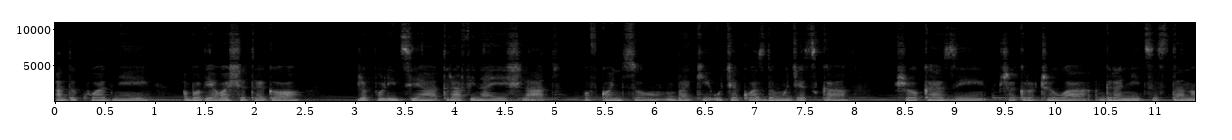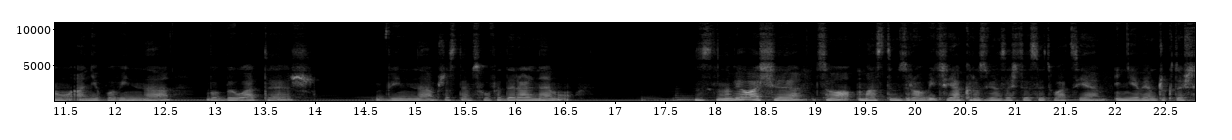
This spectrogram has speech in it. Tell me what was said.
a dokładniej obawiała się tego, że policja trafi na jej ślad, bo w końcu Becky uciekła z domu dziecka, przy okazji przekroczyła granice stanu, a nie powinna, bo była też winna przestępstwu federalnemu. Zastanawiała się, co ma z tym zrobić, jak rozwiązać tę sytuację, i nie wiem, czy ktoś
